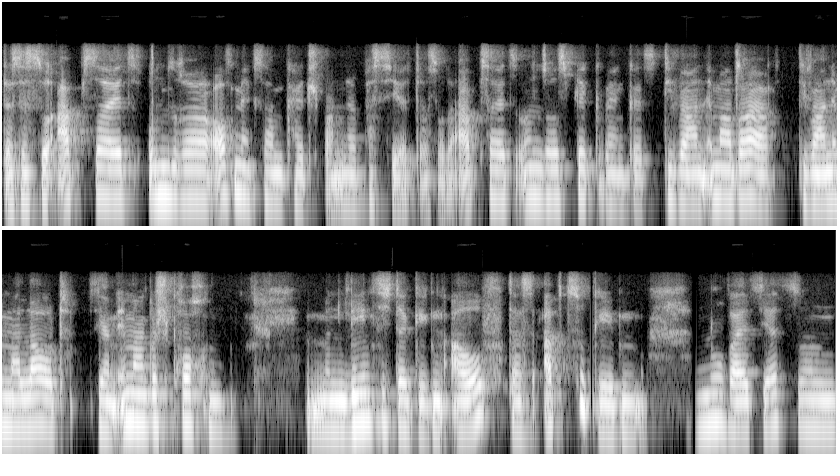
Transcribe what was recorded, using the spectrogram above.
dass es so abseits unserer Aufmerksamkeitsspanne passiert ist oder abseits unseres Blickwinkels. Die waren immer da, die waren immer laut, sie haben immer gesprochen. Man lehnt sich dagegen auf, das abzugeben. Nur weil es jetzt so ein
